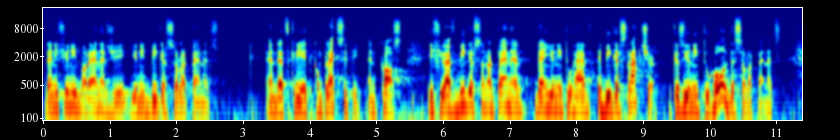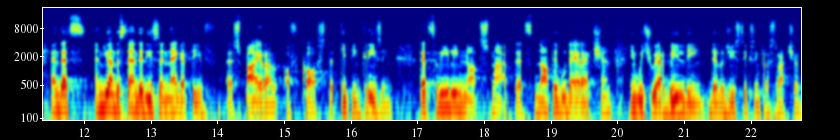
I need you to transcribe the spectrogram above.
Then if you need more energy, you need bigger solar panels. And that's create complexity and cost. If you have bigger solar panel, then you need to have a bigger structure because you need to hold the solar panels. And, that's, and you understand that it's a negative uh, spiral of cost that keep increasing. That's really not smart. That's not a good direction in which we are building the logistics infrastructure.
